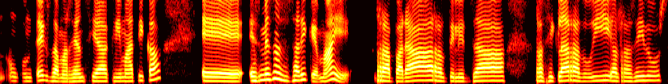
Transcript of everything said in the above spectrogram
un context d'emergència climàtica, eh, és més necessari que mai reparar, reutilitzar, reciclar, reduir els residus.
